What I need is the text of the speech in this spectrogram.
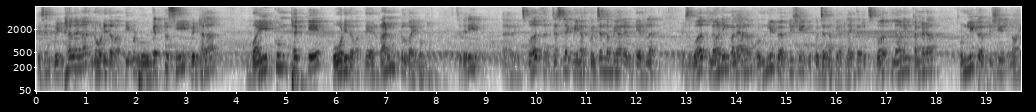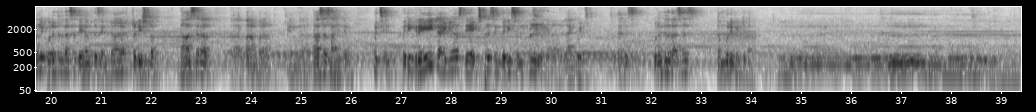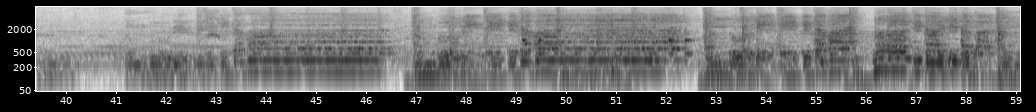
He says, Vithalana Nodidava, people who get to see Vithala, Vaikunthake Odidava, they run to Vaikuntha. So very, uh, it's worth, just like we have Kunchan Nambiyar in Kerala, it's worth learning Malayalam only to appreciate Kunchan Nambiyar. Like that, it's worth learning Kannada only to appreciate not only Purandaradasa, they have this entire tradition of Dasara uh, Parampara in uh, Dasa Sahityam, which in very great ideas they express in very simple uh, language. So that is Purandaradasa's Tamburi Mettida. तव तम्बूरिपितव भवति काटितव तम्बूरिपितव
